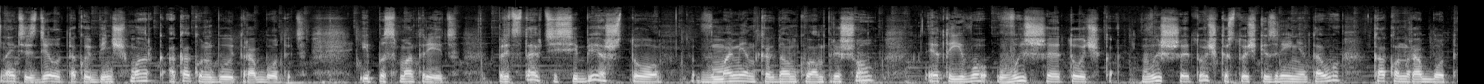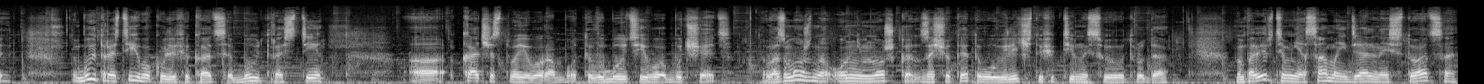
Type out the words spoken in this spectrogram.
знаете, сделать такой бенчмарк, а как он будет работать, и посмотреть. Представьте себе, что в момент, когда он к вам пришел, это его высшая точка. Высшая точка с точки зрения того, как он работает. Будет расти его квалификация, будет расти качество его работы, вы будете его обучать. Возможно, он немножко за счет этого увеличит эффективность своего труда. Но поверьте мне, самая идеальная ситуация,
